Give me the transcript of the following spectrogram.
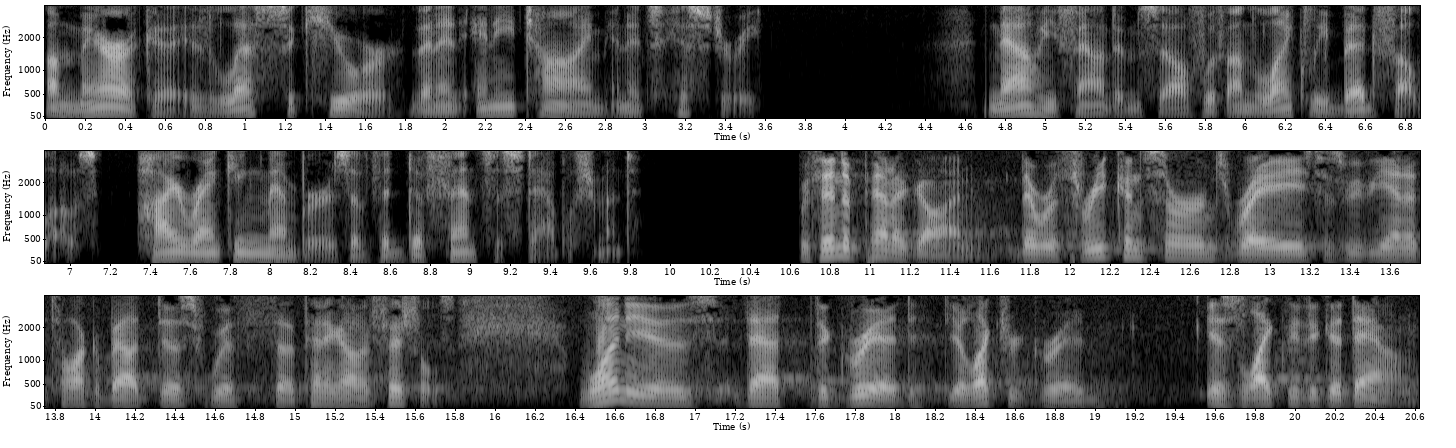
America is less secure than at any time in its history. Now he found himself with unlikely bedfellows, high ranking members of the defense establishment. Within the Pentagon, there were three concerns raised as we began to talk about this with uh, Pentagon officials. One is that the grid, the electric grid, is likely to go down.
